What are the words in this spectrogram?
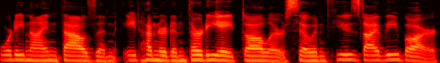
$49,838. So, Infused IV Bar,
